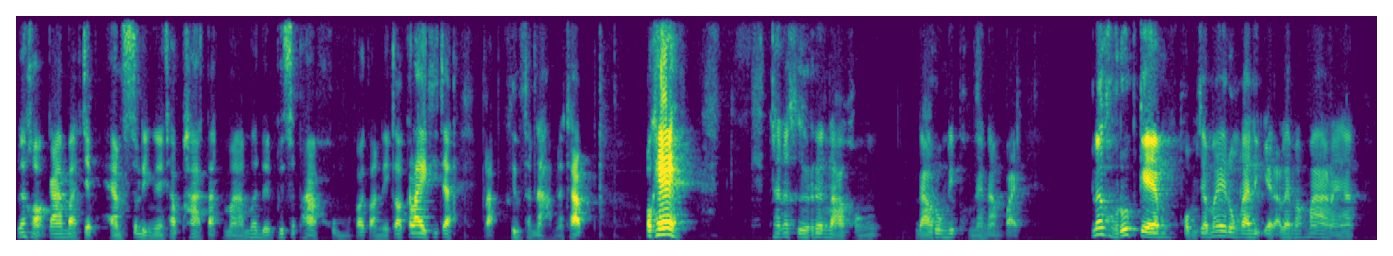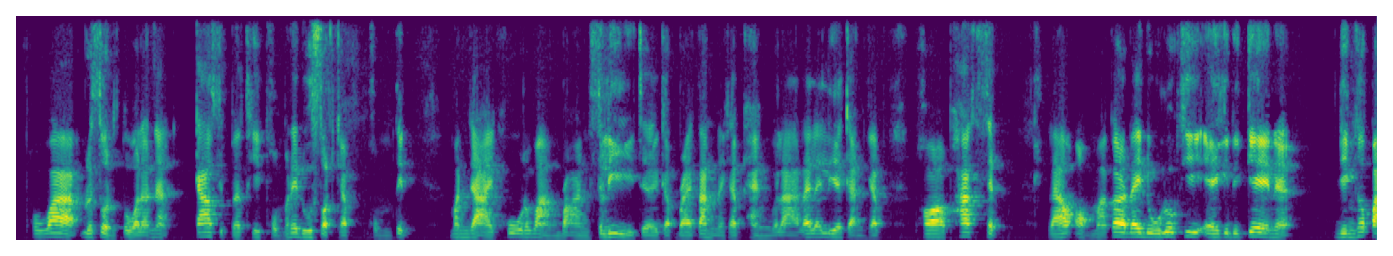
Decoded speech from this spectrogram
เรื่องของการบาดเจ็บแฮมสตริงนะครับ ผ่าตัดมาเมื่อเดือนพฤษภาคม ก็ตอนนี้ก็ใกล้ที่จะกลับคืนสนามนะครับ โอเค นั่นก็คือเรื่องราวของ ดาวรุ่งที่ผมแนะนำไป เรื่องของรูปเกมผมจะไม่ลงรายละเอียดอะไรมากๆนะฮะเพราะว่าโดยส่วนตัวแล้วเนี่ย 90 นาทีผมไม่ได้ดูสดครับ ผมติดบรรยายคู่ระหว่างบรานซิลีเจอกับไบรตันนะครับ แข่งเวลาไล่เลี่ยกันครับ พอภาคเสร็จแล้วออกมาก็ได้ดูลูกที่เอกิดิเก้เนี่ยยิงเข้าไป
